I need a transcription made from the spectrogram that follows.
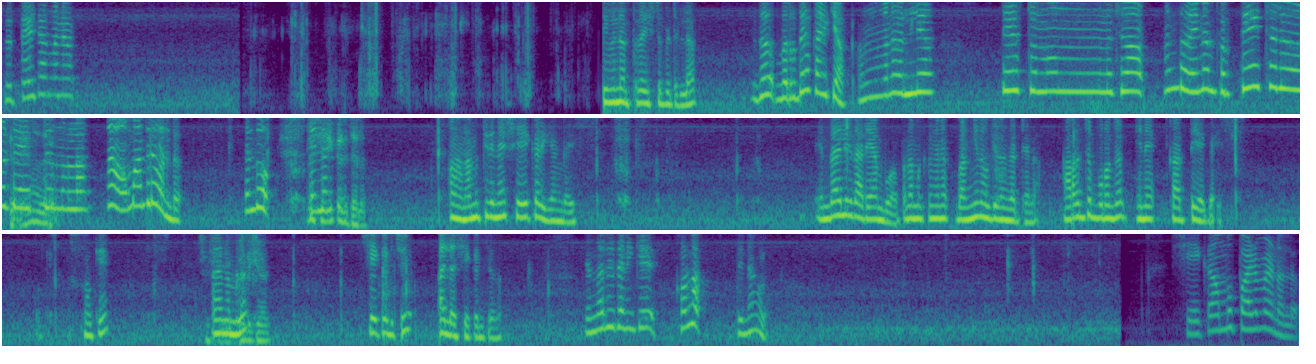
പ്രത്യേകിച്ച് അങ്ങനെ ഇവന് അത്ര ഇഷ്ടപ്പെട്ടില്ല. ഇത് വെറുതെ കഴിക്കാം. അങ്ങനെ വലിയ ടേസ്റ്റ് ഒന്നും വെച്ചാൽ എന്താ അതിന് പ്രത്യേകിച്ച് ഒരു ടേസ്റ്റ് എന്നുള്ള ആ മധുരമുണ്ട്. എന്തോ ആ നമുക്ക് ഇതിനെ ഷേക്ക് അടിക്കാം ഗൈസ് എന്തായാലും ഇത് അറിയാൻ പോവാം. അപ്പൊ നമുക്ക് അങ്ങനെ ഭംഗി നോക്കി കട്ട് ചെയ്യണം അറഞ്ച് പുറഞ്ചും ഇതിനെ കട്ട് ചെയ്യാം ഗൈസ് ഓക്കെ നമ്മൾ ഷേക്ക് അടിച്ചു. അല്ല ഷേക്ക് അടിച്ചത്. എന്നാലും ഇതെനിക്ക് കൊള്ളാം. തിന്നാ കൊള്ളാം. ഷേക്കാകുമ്പോൾ പഴം വേണമല്ലോ.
